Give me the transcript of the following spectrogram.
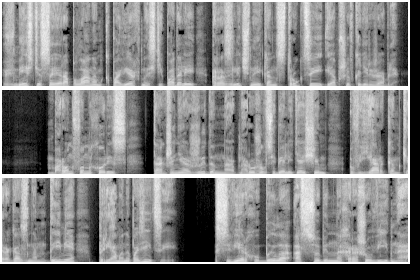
Вместе с аэропланом к поверхности падали различные конструкции и обшивка дирижабля. Барон фон Хорис также неожиданно обнаружил себя летящим в ярком кирогазном дыме прямо на позиции. Сверху было особенно хорошо видно,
